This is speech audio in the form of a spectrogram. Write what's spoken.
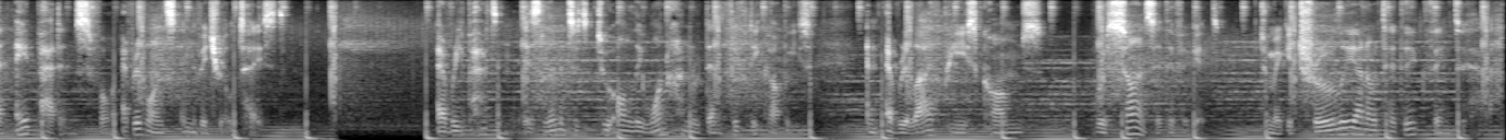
and eight patterns for everyone's individual taste. Every pattern is limited to only 150 copies, and every light piece comes with signed certificate to make it truly an authentic thing to have.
